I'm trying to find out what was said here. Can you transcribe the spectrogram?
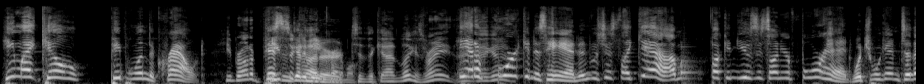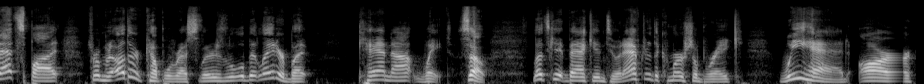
He might kill people in the crowd. He brought a This is gonna be incredible. to the guy. Look, it's right. He had a fork in his hand and was just like, "Yeah, I'm gonna fucking use this on your forehead," which we'll get into that spot from another couple wrestlers a little bit later. But cannot wait. So let's get back into it. After the commercial break, we had our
